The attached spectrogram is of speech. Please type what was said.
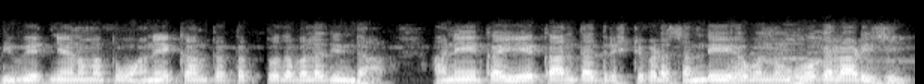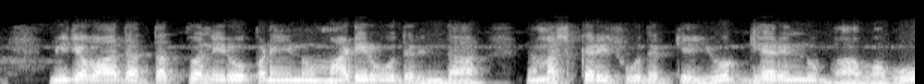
ದಿವ್ಯಜ್ಞಾನ ಮತ್ತು ಅನೇಕಾಂತ ತತ್ವದ ಬಲದಿಂದ ಅನೇಕ ಏಕಾಂತ ದೃಷ್ಟಿಗಳ ಸಂದೇಹವನ್ನು ಹೋಗಲಾಡಿಸಿ, ನಿಜವಾದ ತತ್ವ ನಿರೂಪಣೆಯನ್ನು ಮಾಡಿರುವುದರಿಂದ ನಮಸ್ಕರಿಸುವುದಕ್ಕೆ ಯೋಗ್ಯರೆಂದು ಭಾವವು.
